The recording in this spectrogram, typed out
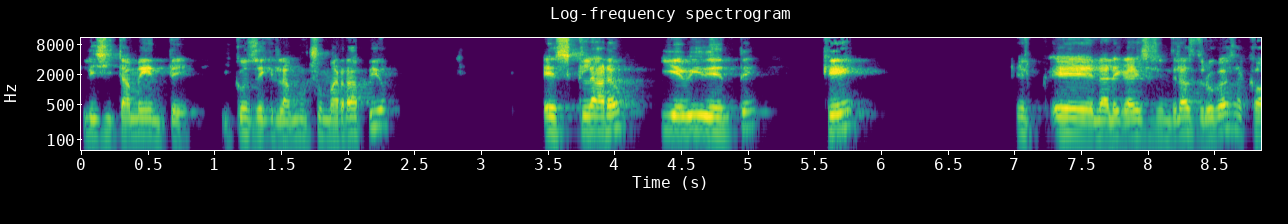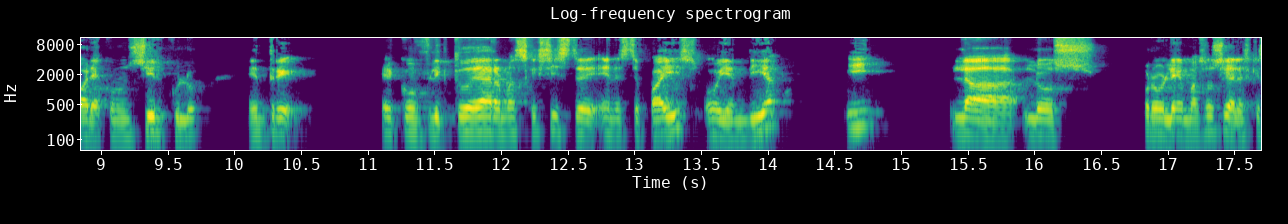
lícitamente y conseguirla mucho más rápido, es claro y evidente que eh, la legalización de las drogas acabaría con un círculo entre el conflicto de armas que existe en este país hoy en día y la, los problemas sociales que,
